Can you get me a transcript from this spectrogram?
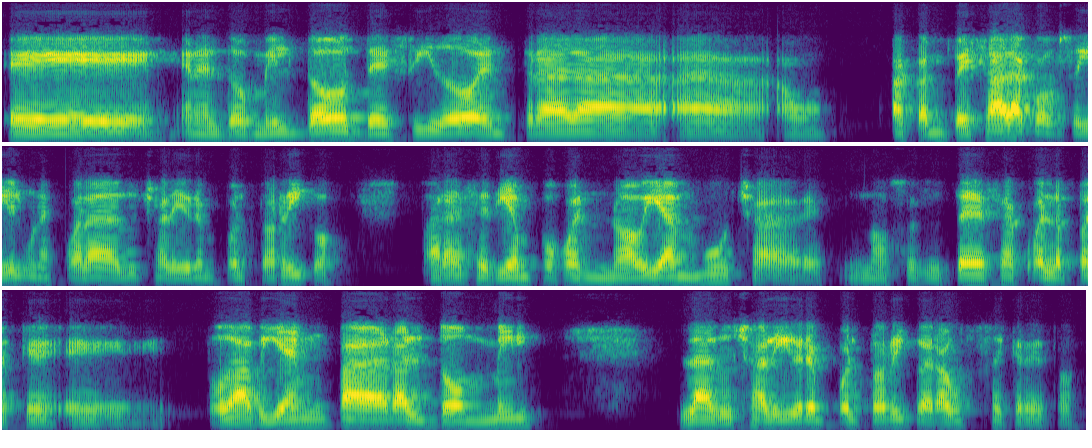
Eh, en el 2002 decido entrar a, a, empezar a conseguir una escuela de lucha libre en Puerto Rico. Para ese tiempo, pues no había mucha, eh, no sé si ustedes se acuerdan, pues que todavía para el 2000 la lucha libre en Puerto Rico era un secreto.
